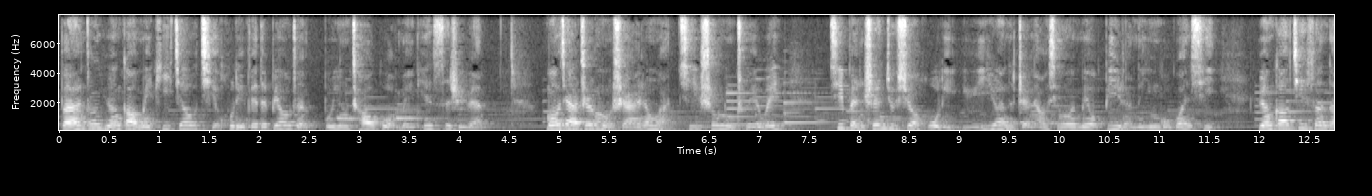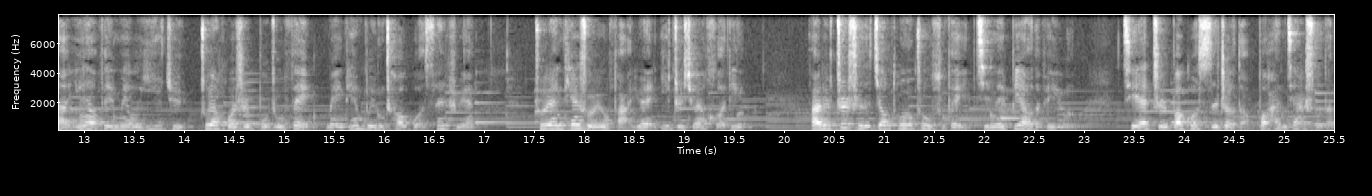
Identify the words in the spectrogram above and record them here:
本案中原告没提交，且护理费的标准不应超过每天四十元。某甲之母是癌症晚期，生命垂危，其本身就需要护理，与医院的诊疗行为没有必然的因果关系。原告计算的营养费没有依据，住院伙食补助费每天不应超过三十元。住院天数由法院医职权核定，法律支持的交通住宿费仅为必要的费用，且只包括死者的，不含家属的。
